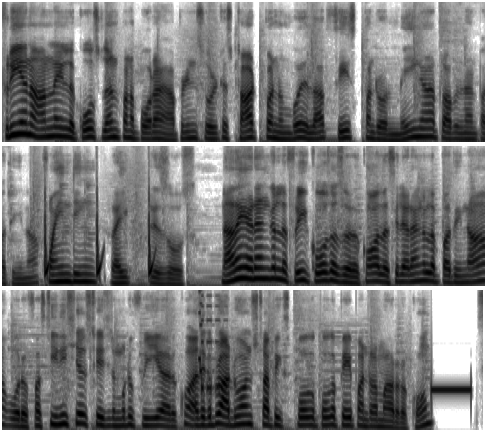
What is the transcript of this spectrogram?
ஃப்ரீயான ஆன்லைனில் course learn பண்ண போகிறேன் அப்படின்னு சொல்லிட்டு ஸ்டார்ட் பண்ணும்போது எல்லாரும் ஃபேஸ் பண்ணுற ஒரு மெயினான ப்ராப்ளம் என்னன்னு பார்த்தீங்கன்னா ஃபைண்டிங் ரைட் ரிசோர்ஸ் நிறைய இடங்களில் ஃப்ரீ கோர்சஸ் இருக்கும். அதில் சில இடங்களில் பார்த்தீங்கன்னா ஒரு ஃபஸ்ட் இனிஷியல் ஸ்டேஜில் மட்டும் ஃப்ரீயாக இருக்கும். அதுக்கப்புறம் அட்வான்ஸ் டாபிக்ஸ் போக போக பே பண்ணுற மாதிரி இருக்கும்.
